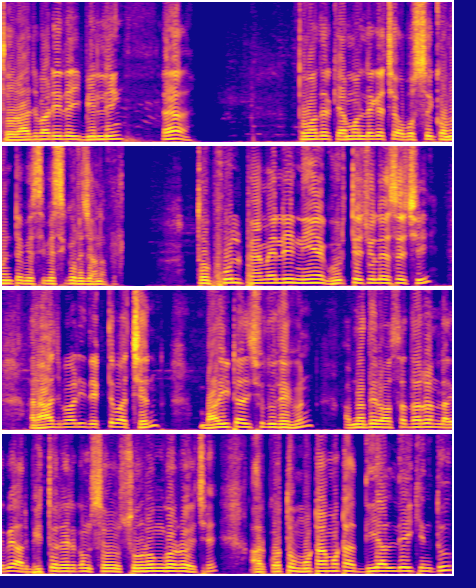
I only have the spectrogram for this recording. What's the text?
তো রাজবাড়ির এই বিল্ডিং হ্যাঁ? তোমাদের কেমন লেগেছে অবশ্যই কমেন্টে বেশি বেশি করে জানাবে। তো ফুল ফ্যামিলি নিয়ে ঘুরতে চলে এসেছি। রাজবাড়ি দেখতে পাচ্ছেন। বাড়িটা শুধু দেখুন, আপনাদের অসাধারণ লাগবে। আর ভিতরে এরকম সৌ- সুড়ঙ্গ রয়েছে। আর কত মোটা মোটা দিয়াল দিয়েই কিন্তু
